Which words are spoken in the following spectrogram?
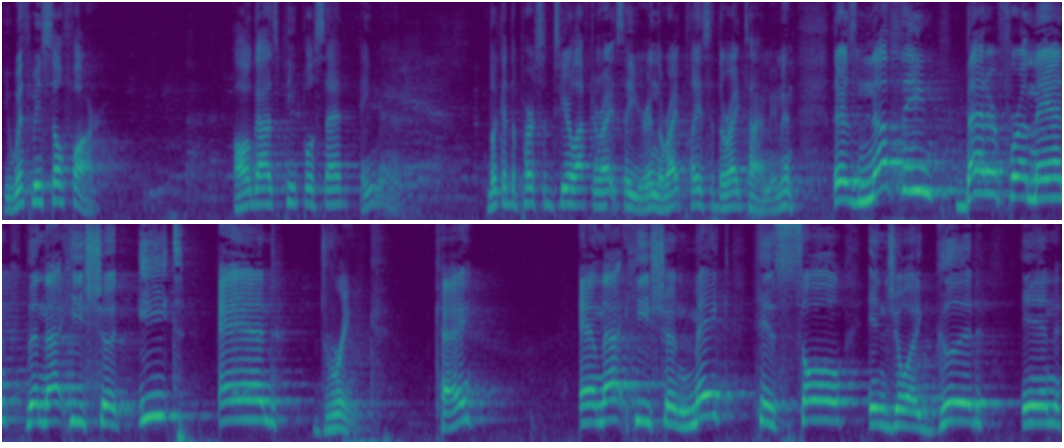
You with me so far? All God's people said, Amen. Look at the person to your left and right say, You're in the right place at the right time. Amen. There's nothing better for a man than that he should eat and drink. Okay? And that he should make his soul enjoy good in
